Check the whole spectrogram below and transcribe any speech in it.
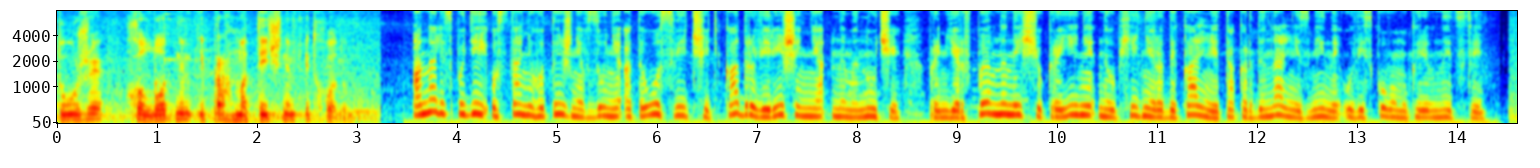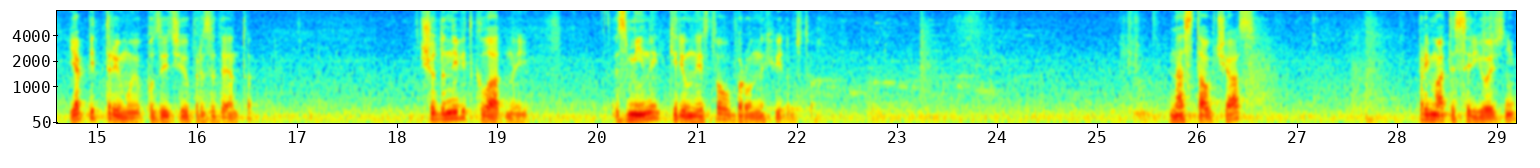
дуже холодним і прагматичним підходом. Аналіз подій останнього тижня в зоні АТО свідчить кадрові рішення неминучі. Прем'єр впевнений, що країні необхідні радикальні та кардинальні зміни у військовому керівництві. Я підтримую позицію президента щодо невідкладної зміни керівництва в оборонних відомствах. Настав час приймати серйозні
